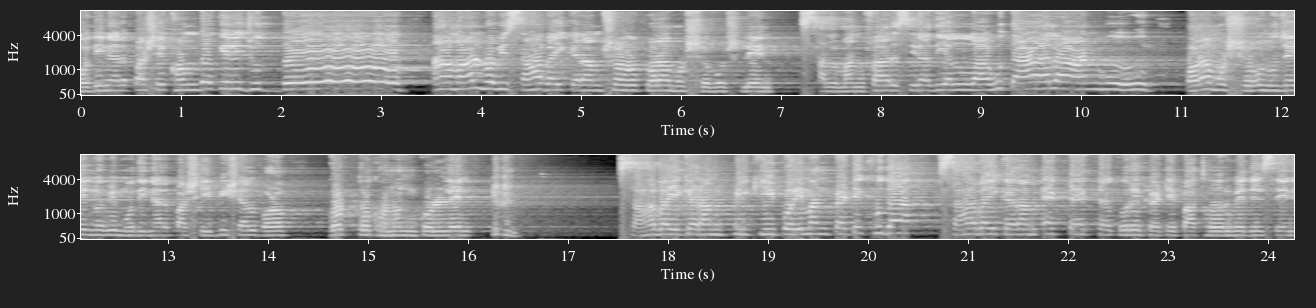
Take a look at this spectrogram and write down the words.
মদিনার পাশে খন্দকের যুদ্ধ। আমার নবী সাহাবাই কেরাম সহ পরামর্শ বসলেন। সালমান ফারসি রাদিয়াল্লাহু তাআলা আনহুর পরামর্শ অনুযায়ী নবী মদিনার পাশে বিশাল বড় গর্ত খনন করলেন। সাহাবাই কারাম কি পরিমাণ পেটে ক্ষুধা সাহাবাই কারাম একটা একটা করে পেটে পাথর বেঁধেছেন।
